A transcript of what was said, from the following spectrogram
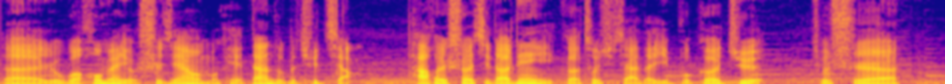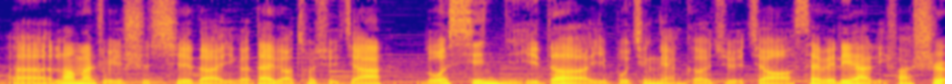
呃，如果后面有时间，我们可以单独的去讲。它会涉及到另一个作曲家的一部歌剧，就是呃浪漫主义时期的一个代表作曲家罗西尼的一部经典歌剧，叫《塞维利亚理发师》。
